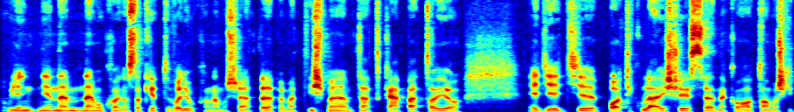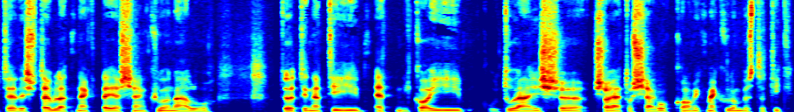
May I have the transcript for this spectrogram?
Ugye nem, nem Ukrajna szakértő vagyok, hanem a saját telepemet ismerem, tehát Kárpátalja egy, egy partikuláris része ennek a hatalmas kiterjedésű területnek, teljesen különálló történeti, etnikai, kulturális sajátosságokkal, amik megkülönböztetik.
